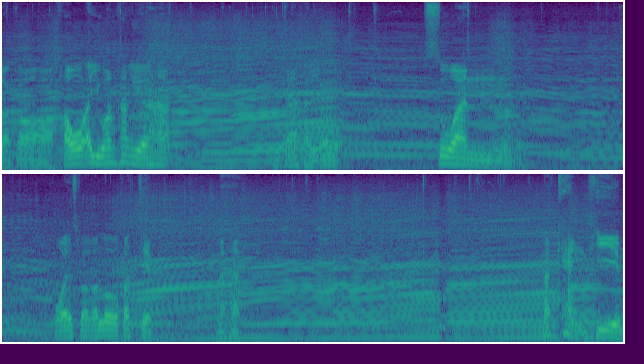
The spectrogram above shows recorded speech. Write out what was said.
แล้วก็เขาอายุค่อนข้างเยอะฮะ มิก้าคัลลิโอ ส่วนโอเอสบาโลก็เจ็บนะฮะ นักแข่งทีม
